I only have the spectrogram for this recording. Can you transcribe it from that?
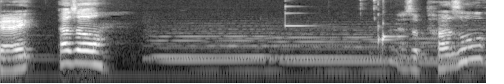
Okay. Puzzle. There's a puzzle?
